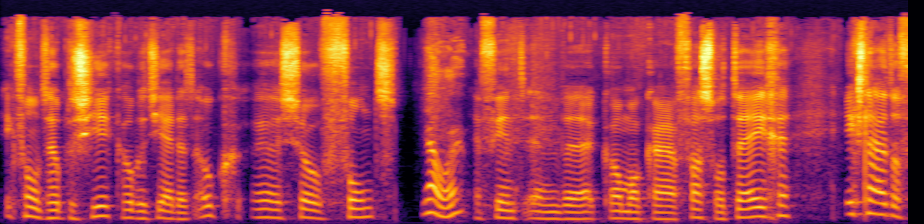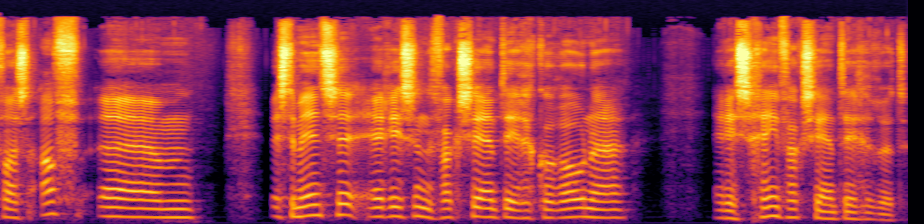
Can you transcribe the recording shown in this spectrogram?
ik vond het heel plezierig. Ik hoop dat jij dat ook zo vond ja, hoor. en vindt. En we komen elkaar vast wel tegen. Ik sluit alvast af. Um, Beste mensen, er is een vaccin tegen corona. Er is geen vaccin tegen Rutte.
